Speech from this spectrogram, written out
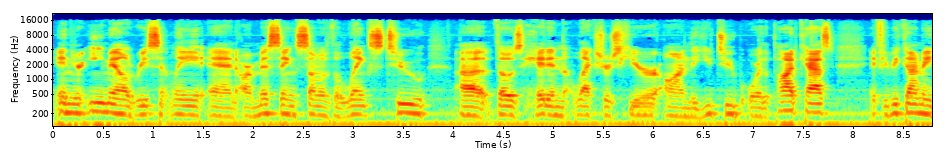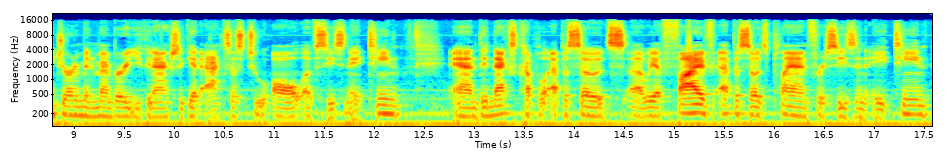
in your email recently and are missing some of the links to uh, those hidden lectures here on the YouTube or the podcast, if you become a Journeyman member, you can actually get access to all of season 18 and the next couple episodes uh, we have five episodes planned for season 18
